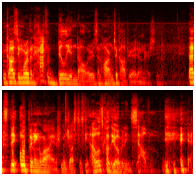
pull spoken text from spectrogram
and causing more than half a billion dollars in harm to copyright owners. That's the opening line from the Justice I Department. was called the opening salvo. Why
